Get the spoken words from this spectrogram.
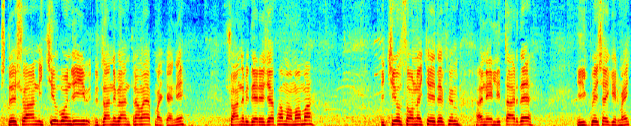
İşte şu an 2 yıl boyunca iyi, düzenli bir antrenman yapmak yani. Şu anda bir derece yapamam ama 2 yıl sonraki hedefim hani elitlerde ilk 5'e girmek.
